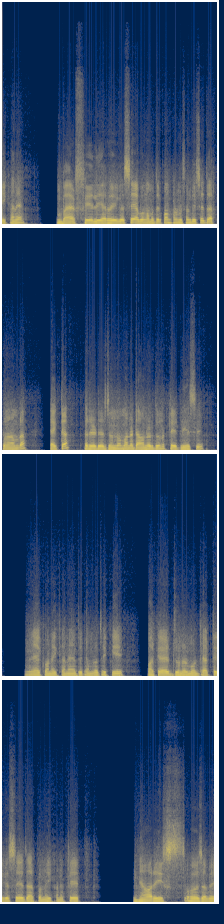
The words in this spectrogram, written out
এইখানে বায়ার ফেলিয়ার হয়ে গেছে এবং আমাদের কনফার্মেশন দিয়েছে, যার কারণে আমরা একটা রেডের জন্য মানে ডাউনের জন্য ট্রেড নিয়েছি। এখন এখানে যদি আমরা দেখি মার্কেট জোনের মধ্যে আটকে গেছে, যার কারণে এখানে ট্রেড নেওয়া রিস্ক হয়ে যাবে।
